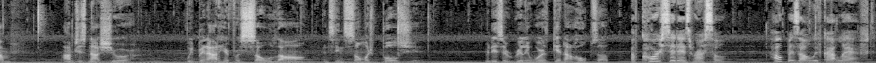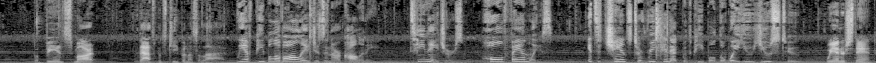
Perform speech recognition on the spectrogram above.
I'm. I'm just not sure. We've been out here for so long and seen so much bullshit. I mean, is it really worth getting our hopes up? Of course it is, Russell. Hope is all we've got left. But being smart, that's what's keeping us alive. We have people of all ages in our colony teenagers, whole families. It's a chance to reconnect with people the way you used to. We understand.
